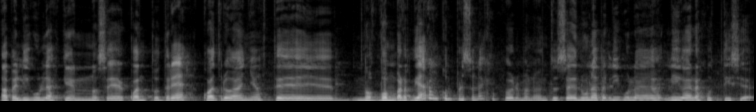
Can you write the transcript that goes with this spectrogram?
a películas que en no sé cuánto, tres, cuatro años te nos bombardearon con personajes, hermano. Entonces, en una película Liga de la Justicia,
